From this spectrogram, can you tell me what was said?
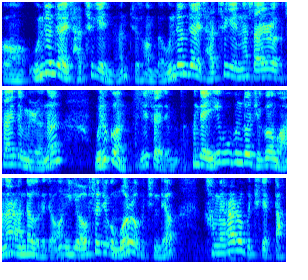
어, 운전자의 좌측에 있는, 죄송합니다. 운전자의 좌측에 있는 사이드, 사이드 밀러는 무조건 있어야 됩니다. 근데 이 부분도 지금 완화를 한다 그러죠. 이게 없어지고 뭘로 붙인대요? 카메라로 붙이겠다.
